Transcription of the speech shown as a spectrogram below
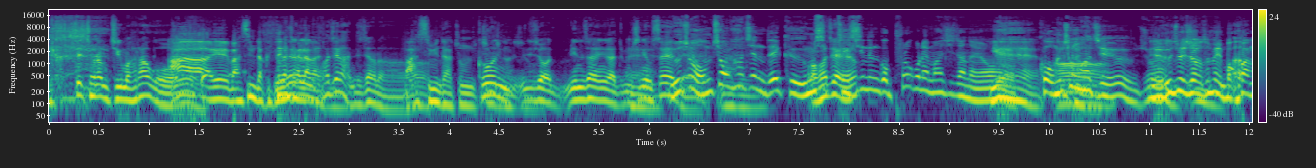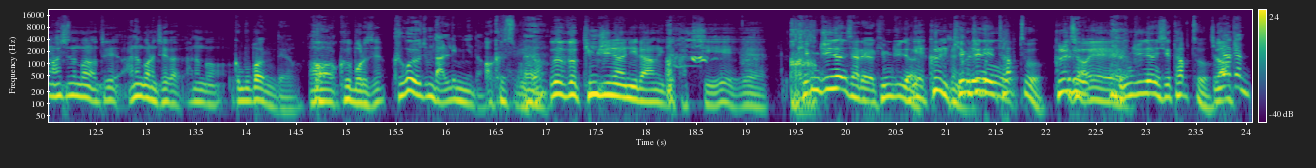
그때처럼 지금 하라고. 아, 예, 맞습니다. 그때가 잘 나가. 화제가 안 되잖아. 맞습니다. 좀. 그건 좀저 민상이가 좀 신경 써야 돼. 요즘 엄청 화제인데 그 음식 화제예요? 드시는 거 프로그램 하시잖아요. 예. 그거 엄청 아. 화제예요 요즘. 예, 요즘에 저 선배님 먹방 하시는 건 어떻게 하는 거는 제가 하는 거. 그거 못 봤는데요. 어, 그거 모르세요? 그거 요즘 난립니다. 아, 그렇습니까? 그, 그 김준현이랑 이제 같이. 예. 김준현 잘해요, 김준현. 예, 그러니까요. 김준현 그리고- top 2. 그렇죠. 예. 예. 김준현 씨 top 2. 좀 약간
